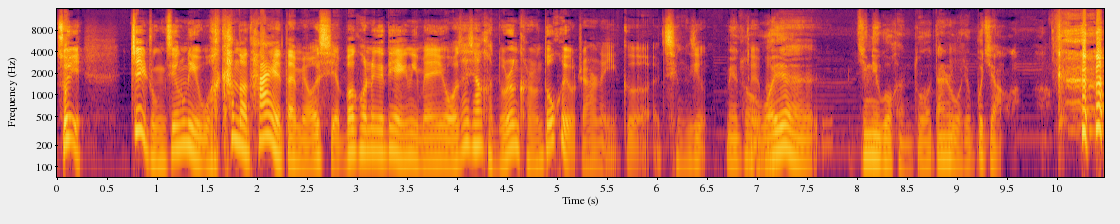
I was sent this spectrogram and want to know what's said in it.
所以这种经历，我看到他也在描写，包括那个电影里面也有。我在想，很多人可能都会有这样的一个情境。没错我也经历过很多，但是我就不讲了。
